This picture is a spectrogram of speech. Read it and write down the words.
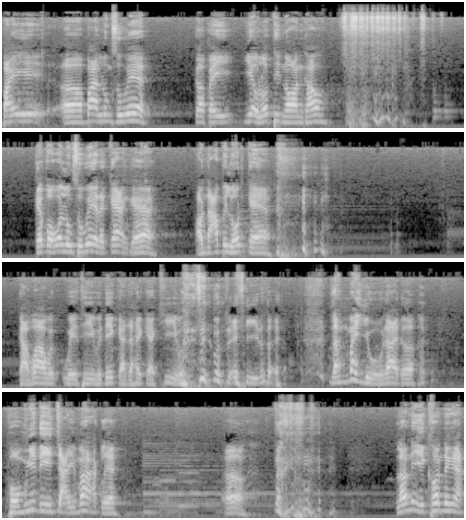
ไปบ้านลุงสุเวศก็ไปเยี่ยวรถที่นอนเขา กบอกว่าลุงสุเวศนะแกล้งแก เอาน้ำไปลดแกกะว่าเวทีวันนี้กะจะให้แกขี้บนเวทีนั่นเลยดันไม่อยู่ได้เด้อผมนี่ดีใจมากเลย เออ แล้วนี่อีกคนหนึ่งอะ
